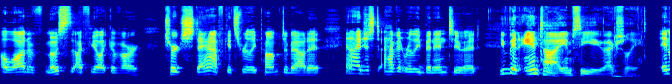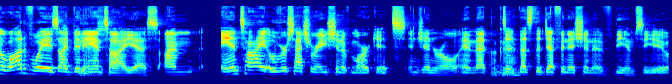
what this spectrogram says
a lot of most, I feel like, of our church staff gets really pumped about it. And I just haven't really been into it. You've been anti MCU, actually. In a lot of ways, I've been Yes. anti, yes. I'm anti oversaturation of markets in general. And that Okay. that's the definition of the MCU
